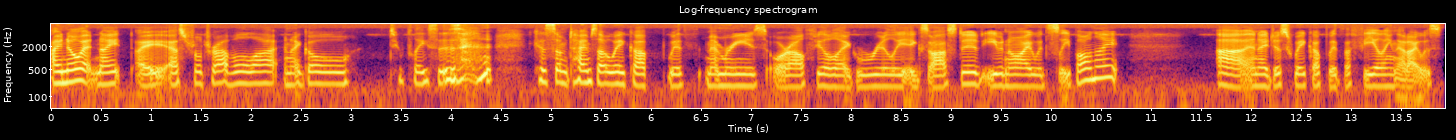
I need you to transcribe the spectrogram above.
I know at night I astral travel a lot and I go to places because sometimes I'll wake up with memories or I'll feel like really exhausted even though I would sleep all night. Uh, and I just wake up with a feeling that I was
